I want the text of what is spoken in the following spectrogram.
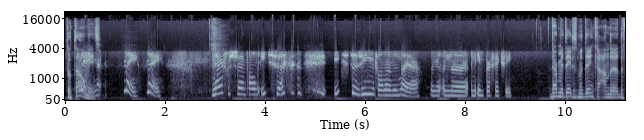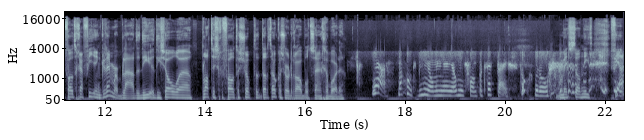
Totaal nee, niet. Nee, nee. Nergens eh, valt iets, iets te zien van een, nou ja, een, een, eh, een imperfectie. Daarmee deed het me denken aan de, de fotografie in glamourbladen... die, die zo eh, plat is gefotoshopt dat, dat het ook een soort robots zijn geworden. Ja, maar goed, die nomineer je ook niet voor een portretprijs, toch? Ik bedoel... Meestal niet. Vind, Ja.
